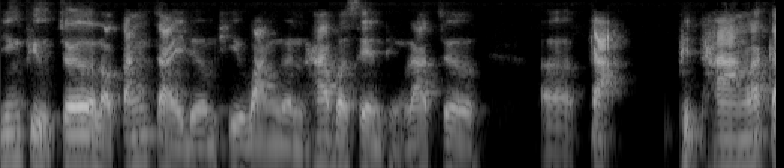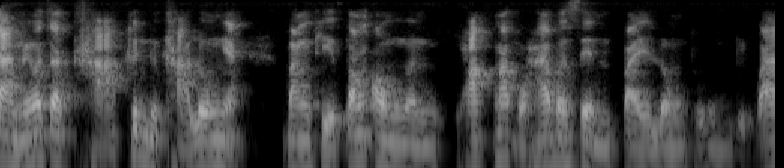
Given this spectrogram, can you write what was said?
ยิ่งฟิวเจอร์เราตั้งใจเดิมทีวางเงิน 5%ถึงเวลาเจอ กะผิดทางแล้วกันไม่ว่าจะขาขึ้นหรือขาลงเนี่ยบางทีต้องเอาเงินควักมากกว่า 5%ไปลงทุนหรือว่า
